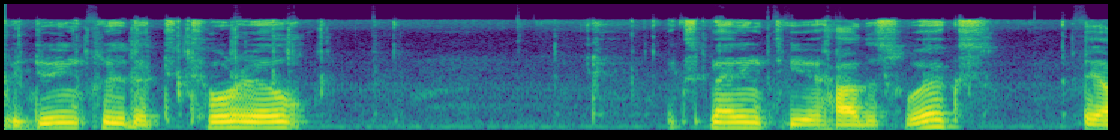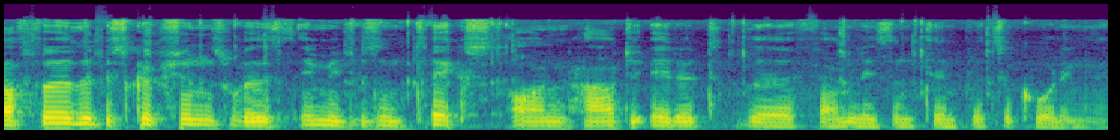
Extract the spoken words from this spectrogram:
we do include a tutorial explaining to you how this works. There are further descriptions with images and text on how to edit the families and templates accordingly.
